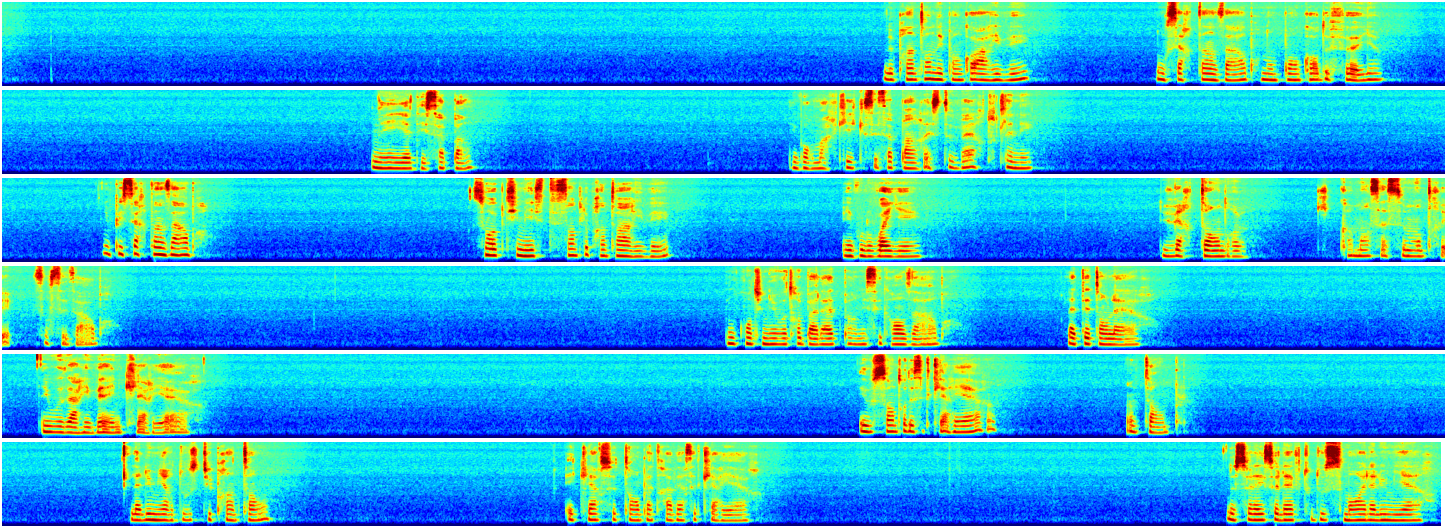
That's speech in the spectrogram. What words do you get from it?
Le printemps n'est pas encore arrivé, donc certains arbres n'ont pas encore de feuilles. il y a des sapins. Et vous remarquez que ces sapins restent verts toute l'année. Et puis certains arbres sont optimistes, sentent le printemps arriver. Et vous le voyez, du vert tendre qui commence à se montrer sur ces arbres. Vous continuez votre balade parmi ces grands arbres, la tête en l'air. Et vous arrivez à une clairière. Et au centre de cette clairière, un temple. La lumière douce du printemps éclaire ce temple à travers cette clairière. Le soleil se lève tout doucement et la lumière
